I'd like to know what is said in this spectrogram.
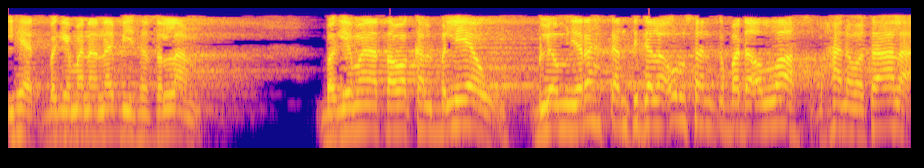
Lihat bagaimana Nabi SAW. Bagaimana tawakal beliau. Beliau menyerahkan segala urusan kepada Allah subhanahu wa ta'ala.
